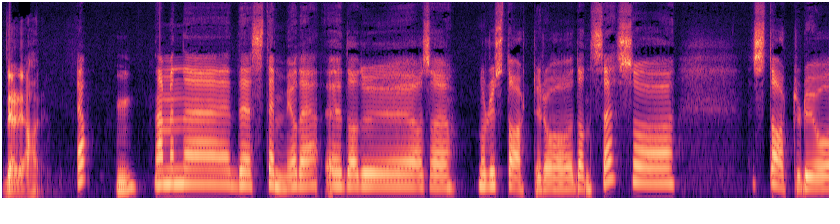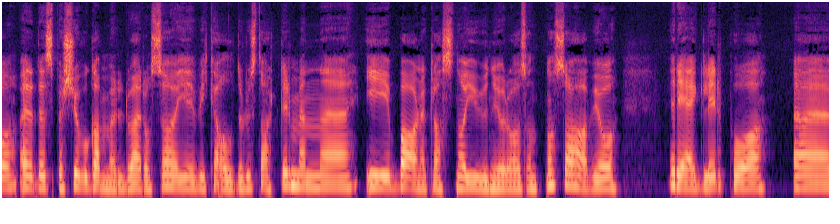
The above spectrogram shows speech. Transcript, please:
Det er det jeg har. Ja. Mm. Nei, men eh, det stemmer jo det. Eh, Da du, altså, når du starter å danse, så starter du jo Det spørs jo hvor gammel du er også, i hvilken alder du starter, men eh, i barneklassen og junior og sånt nå, så har vi jo regler på eh,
